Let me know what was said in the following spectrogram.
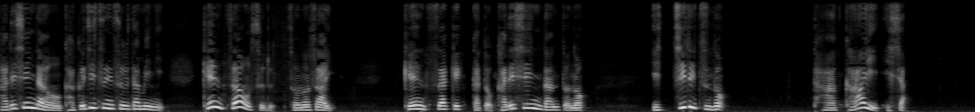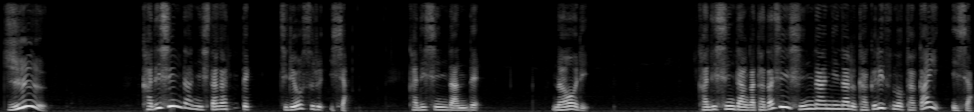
仮診断を確実にするために検査をする。その際、検査結果と仮診断との一致率の高い医者。10、仮診断に従って治療する医者。仮診断で治り、仮診断が正しい診断になる確率の高い医者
